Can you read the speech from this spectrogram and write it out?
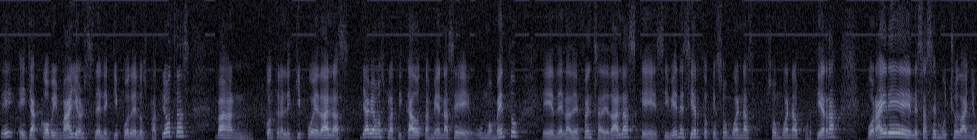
¿eh? eh Jacoby Myers del equipo de los Patriotas van contra el equipo de Dallas. Ya habíamos platicado también hace un momento eh, de la defensa de Dallas, que si bien es cierto que son buenas, son buenas por tierra, por aire les hacen mucho daño.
